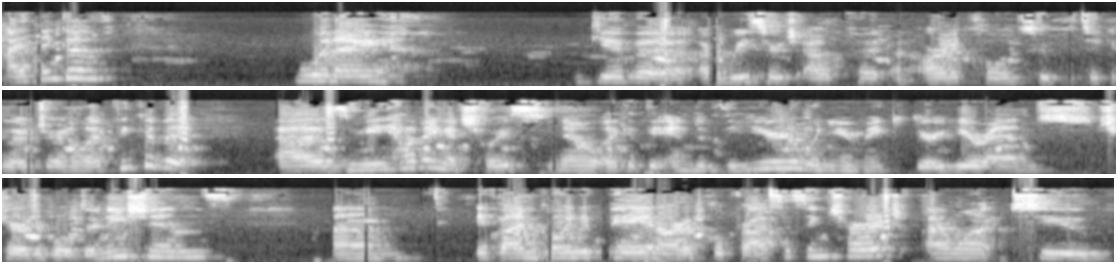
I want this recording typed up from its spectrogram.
I think of when I give a, a research output, an article to a particular journal, I think of it as me having a choice, you know, like at the end of the year when you're making your year-end charitable donations. Um, if I'm going to pay an article processing charge, I want to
